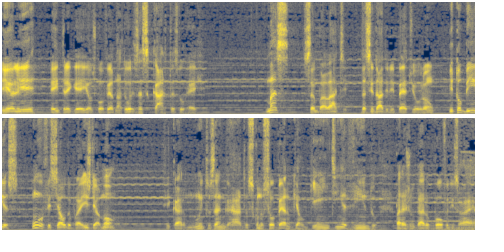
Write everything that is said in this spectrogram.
E ali entreguei aos governadores as cartas do rei. Mas Sambalate, da cidade de Bet-Oron, e Tobias, um oficial do país de Amon, ficaram muito zangados quando souberam que alguém tinha vindo para ajudar o povo de Israel.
